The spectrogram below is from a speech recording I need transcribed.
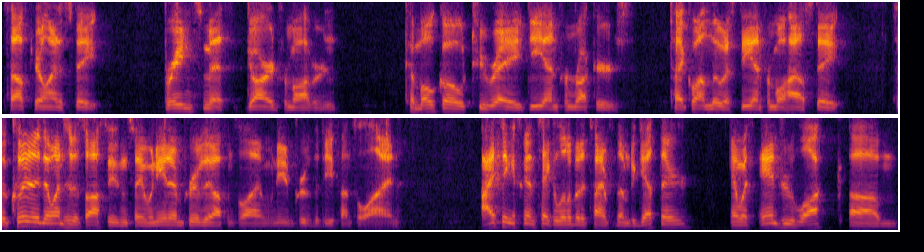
South Carolina State. Braden Smith, guard from Auburn. Kemoko Turay, DN from Rutgers, Tyquan Lewis, DN from Ohio State. So clearly they went to this offseason and say, we need to improve the offensive line, we need to improve the defensive line. I think it's going to take a little bit of time for them to get there. And with Andrew Luck um,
